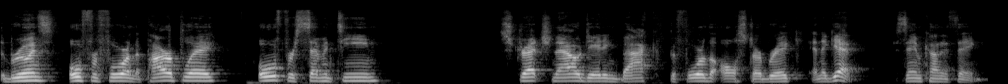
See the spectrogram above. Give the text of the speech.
The Bruins 0 for 4 on the power play, 0 for 17. Stretch now dating back before the All Star break. And again, same kind of thing.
